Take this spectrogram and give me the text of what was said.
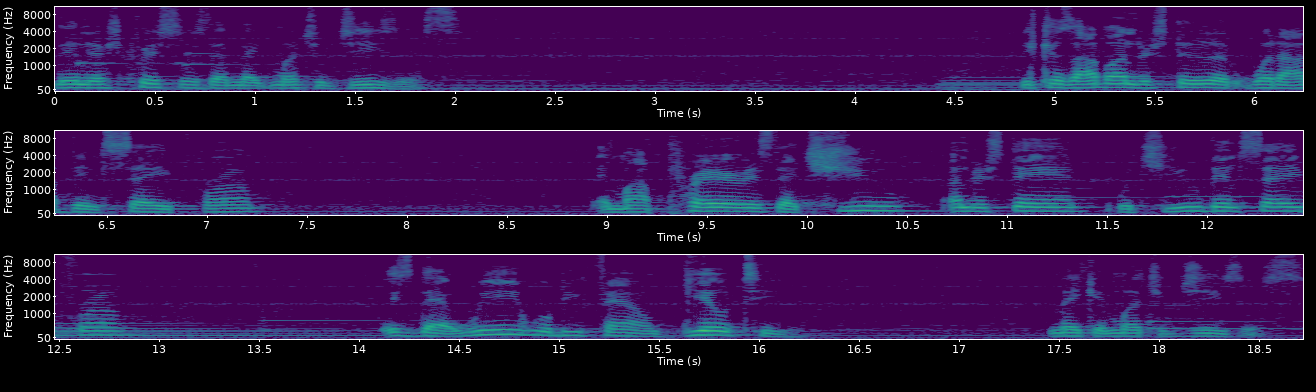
then there's Christians that make much of Jesus. Because I've understood what I've been saved from. And my prayer is that you understand what you've been saved from, is that we will be found guilty making much of Jesus.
